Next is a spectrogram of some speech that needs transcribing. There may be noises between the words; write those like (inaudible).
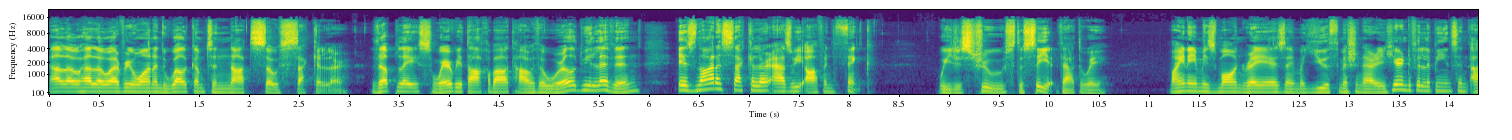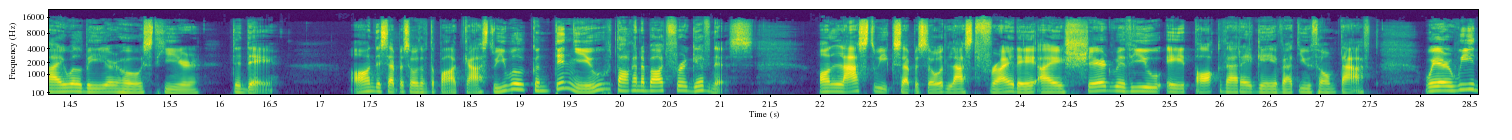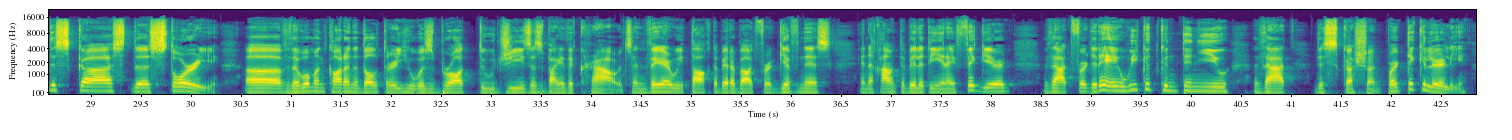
Hello, hello, everyone, and welcome to Not So Secular, the place where we talk about how the world we live in is not as secular as we often think. We just choose to see it that way. My name is Mon Reyes. I'm a youth missionary here in the Philippines, and I will be your host here today. On this episode of the podcast, we will continue talking about forgiveness. On last week's episode, last Friday, I shared with you a talk that I gave at Youth Home Taft where we discussed the story of the woman caught in adultery who was brought to Jesus by the crowds. And there we talked a bit about forgiveness and accountability. And I figured that for today, we could continue that discussion. Particularly,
